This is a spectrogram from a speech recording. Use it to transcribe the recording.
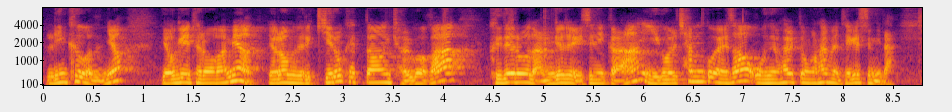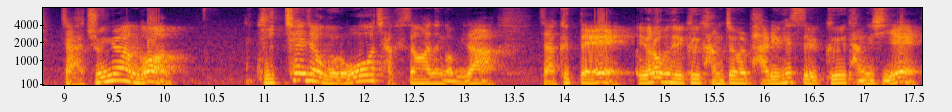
링크거든요. 여기에 들어가면 여러분들이 기록했던 결과가 그대로 남겨져 있으니까 이걸 참고해서 오늘 활동을 하면 되겠습니다. 자, 중요한 건 구체적으로 작성하는 겁니다. 자, 그때 여러분들이 그 강점을 발휘했을 그 당시에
